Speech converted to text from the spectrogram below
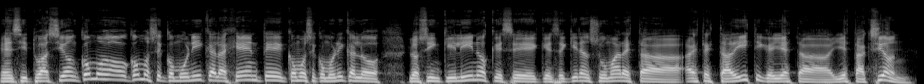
en situación, ¿cómo, cómo se comunica la gente, cómo se comunican los inquilinos que se, que se quieran sumar a esta, a esta estadística y esta, y esta acción?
